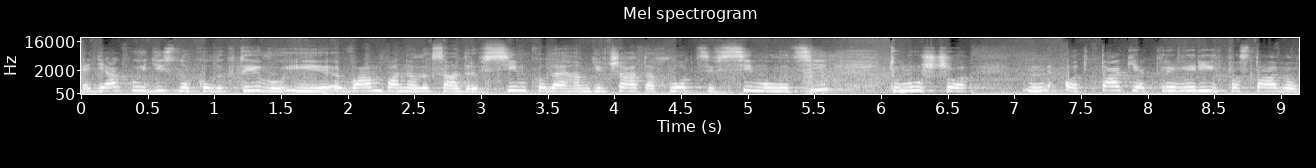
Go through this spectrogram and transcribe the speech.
Я дякую дійсно колективу і вам, пане Олександре, всім колегам, дівчата, хлопці, всі молодці, тому що м, от так як Кривий Ріг поставив.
